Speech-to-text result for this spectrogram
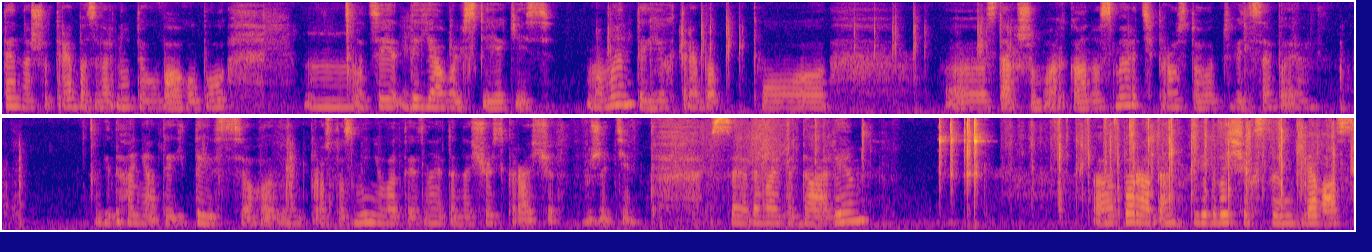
Те, на що треба звернути увагу. бо оці диявольські якісь моменти, їх треба по е, старшому аркану смерть просто от від себе відганяти, йти з цього, просто змінювати, знаєте, на щось краще в житті. Все, давайте далі. Е, Порада від вищих сил для вас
